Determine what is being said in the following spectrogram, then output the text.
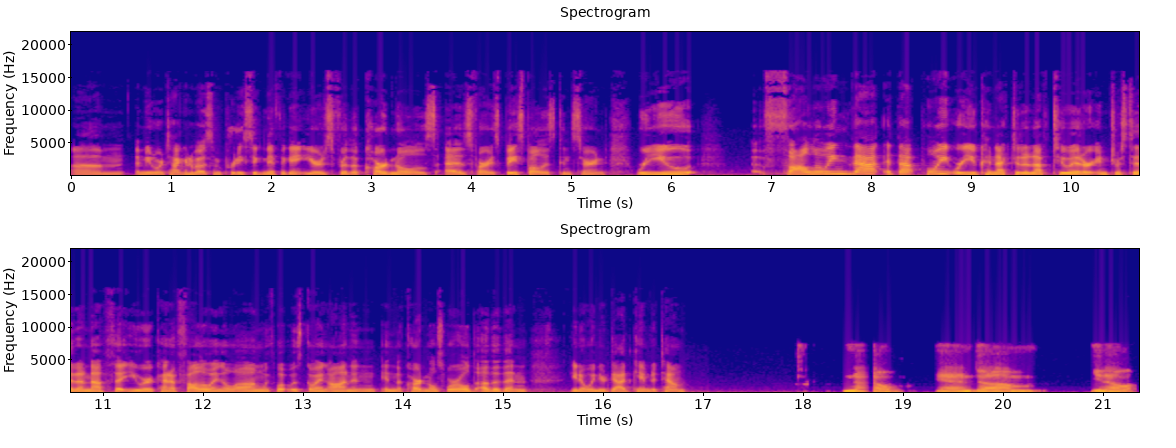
um, I mean, we're talking about some pretty significant years for the Cardinals as far as baseball is concerned. Were you following that at that point? Were you connected enough to it or interested enough that you were kind of following along with what was going on in, in the Cardinals world other than, you know, when your dad came to town? No. And, um, you know,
